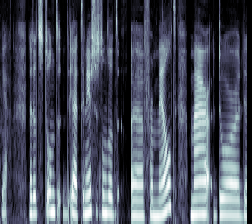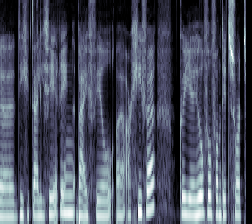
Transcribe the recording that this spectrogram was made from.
Ja, nou, dat stond, ja, ten eerste stond dat uh, vermeld, maar door de digitalisering bij veel uh, archieven kun je heel veel van dit soort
